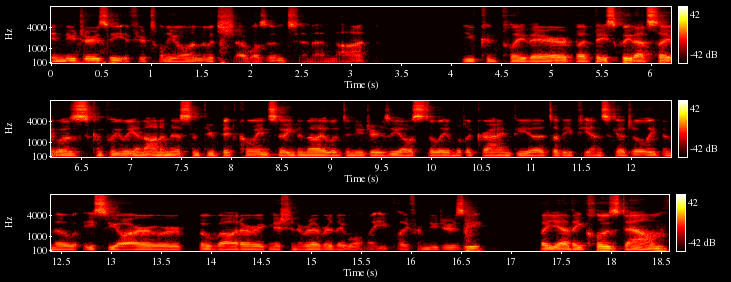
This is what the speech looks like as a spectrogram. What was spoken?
in New Jersey if you're 21, which I wasn't and I'm not. You could play there, but basically that site was completely anonymous and through Bitcoin. So even though I lived in New Jersey, I was still able to grind via WPN schedule, even though ACR or Bovada or Ignition or whatever, they won't let you play from New Jersey. But yeah, they closed down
